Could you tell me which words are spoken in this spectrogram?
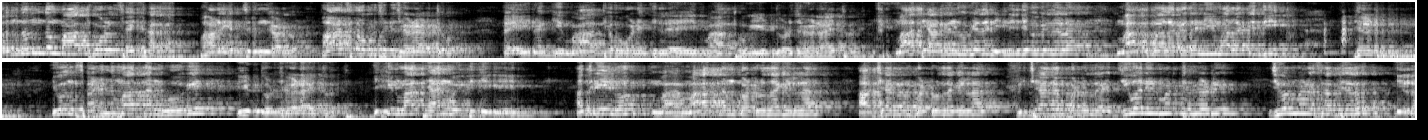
ಒಂದೊಂದು ಮಾತುಗಳು ಸಹಿತ ಬಹಳ ಎಚ್ಚರಿಂದ ಆಡ್ಬೇಕು ಭಾಳ ಸಲ ಒಬ್ರು ಸರಿ ಜಗಳ ಆಡ್ತೇವೆ. ಐ ಮಾತೇ ಹೋಗೋಣಿದ್ದಿಲ್ಲ ಈ ಮಾತು ಹೋಗಿ ಇಟ್ಟು ದೊಡ್ಡ ಜಗಳ ಆಯ್ತು. ಮಾತು ಯಾರ್ದಿಂದ ಹೋಗ್ಯದ? ನಿನ್ನಿಂದೆ ಹೋಗ್ಯದಲ್ಲ. ಮಾತು ಮಾಲಕದ, ನೀ ಮಾಲಕಿದ್ದಿ. ಹೇಳ್ರಿ. ಈ ಒಂದು ಸಣ್ಣ ಮಾತು ನನಗೆ ಹೋಗಿ ಈ ದೊಡ್ಡ ಜಗಳ ಆಯ್ತು ಅಂತ. ಈಗಿನ ಮಾತು ಹೆಂಗ್ ಹೋಯ್ತು ಈಗ ಅಂದ್ರೆ ಏನು? ಮಾತು ನಮ್ಮ ಕಂಟ್ರೋಲ್ದಾಗಿಲ್ಲ, ಆಚಾರ ನಮ್ಮ ಕಂಟ್ರೋಲ್ದಾಗಿಲ್ಲ, ವಿಚಾರ ನಮ್ಮ ಕಂಟ್ರೋಲ್ದಾಗ ಜೀವನ ಏನು ಮಾಡ್ತೇವೆ ಹೇಳ್ರಿ? ಜೀವನ ಮಾಡೋಕ್ಕೆ ಸಾಧ್ಯ ಇಲ್ಲ.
